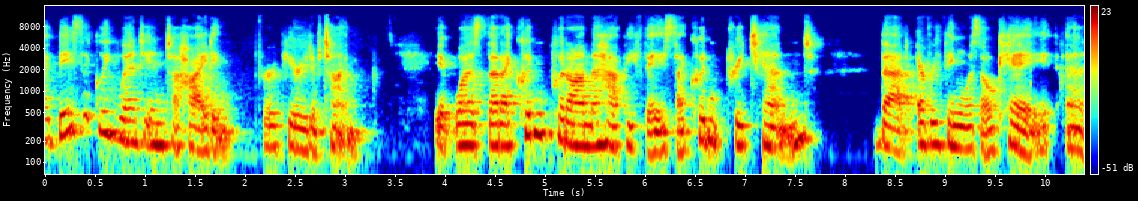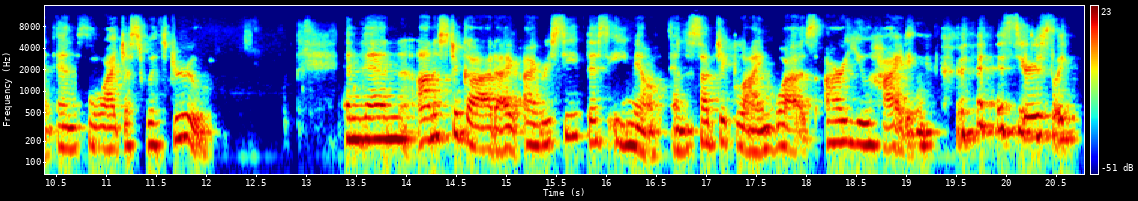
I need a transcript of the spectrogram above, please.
I basically went into hiding for a period of time. It was that I couldn't put on the happy face, I couldn't pretend that everything was okay. And, and so I just withdrew and then, honest to God, I, I, received this email, and the subject line was, Are you hiding? Seriously.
